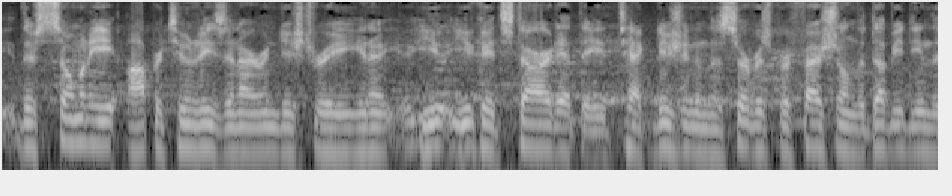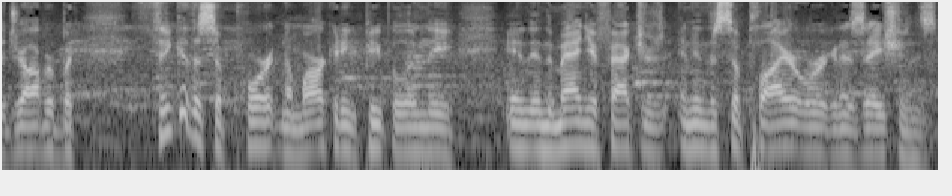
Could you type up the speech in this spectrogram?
There's so many opportunities in our industry. You know, you, you could start at the technician and the service professional and the WD and the jobber, but think of the support and the marketing people in the in, in the manufacturers and in the supplier organizations.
